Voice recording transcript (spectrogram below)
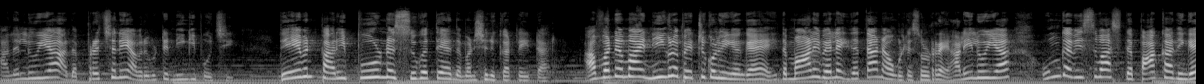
ஹalleluya அந்த பிரச்சனை அவரை விட்டு நீங்கி போச்சு. தேவன் பரிபூர்ண சுகத்தை அந்த மனுஷனுக்கு கட்டளையிட்டார். அவனமாய் நீங்களும் பெற்றுக்கொள்வீங்க இந்த மாலை வேலை இதைத்தான் நான் உங்கள்கிட்ட சொல்றேன். அலையிலூயா உங்க விசுவாசத்தை பார்க்காதீங்க.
